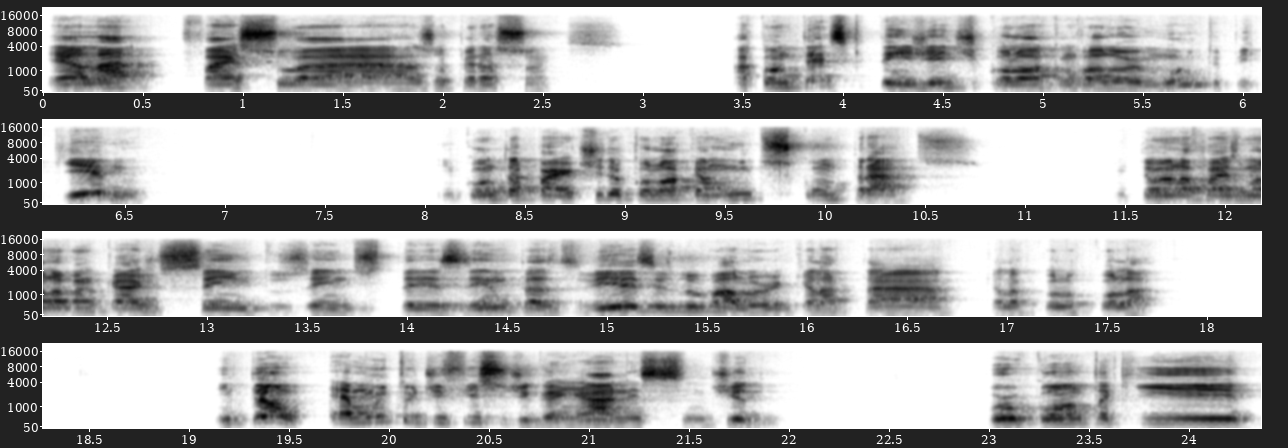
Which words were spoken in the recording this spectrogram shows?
ela faz suas operações. Acontece que tem gente que coloca um valor muito pequeno em contrapartida, coloca muitos contratos. Então, ela faz uma alavancagem 100, 200, 300 vezes do valor que ela, tá, que ela colocou lá. Então, é muito difícil de ganhar nesse sentido, por conta que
